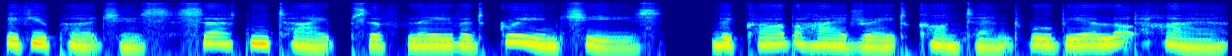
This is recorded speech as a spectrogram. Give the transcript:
if you purchase certain types of flavored cream cheese, the carbohydrate content will be a lot higher.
